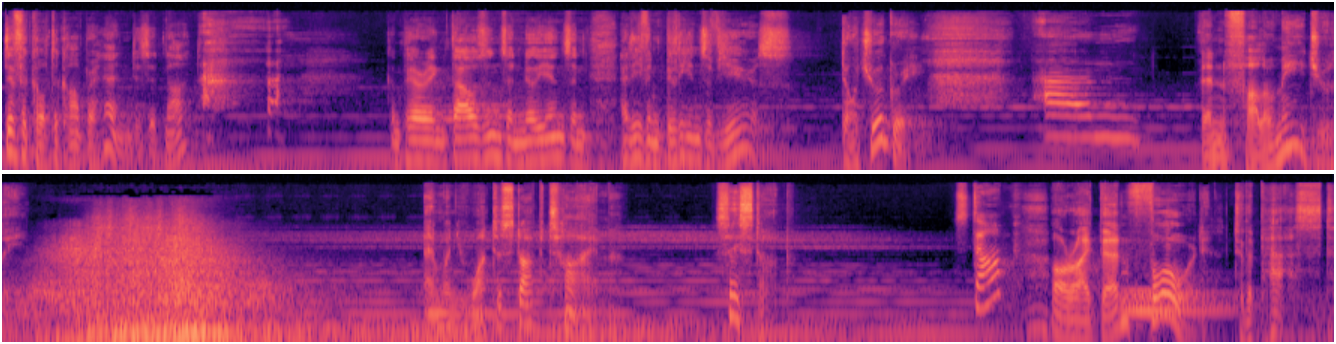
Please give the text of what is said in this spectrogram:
difficult to comprehend, is it not? Comparing thousands and millions and, and even billions of years. Don't you agree? Um, Then follow me, Julie. And when you want to stop time, say stop. stop? All right then, forward to the past.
